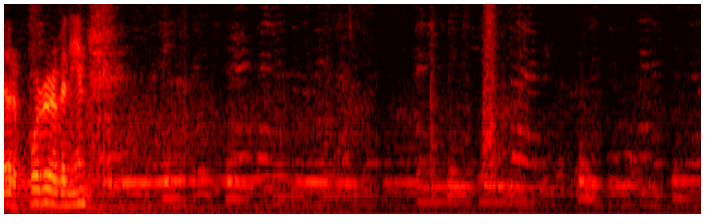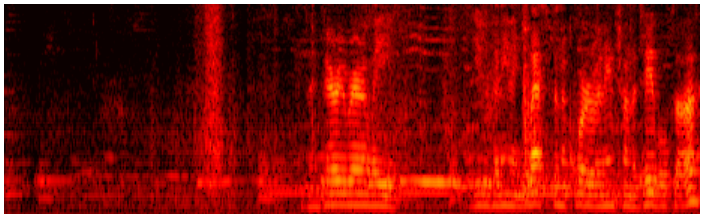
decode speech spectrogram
About a quarter of an inch. I very rarely use anything less than a quarter of an inch on the table saw.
